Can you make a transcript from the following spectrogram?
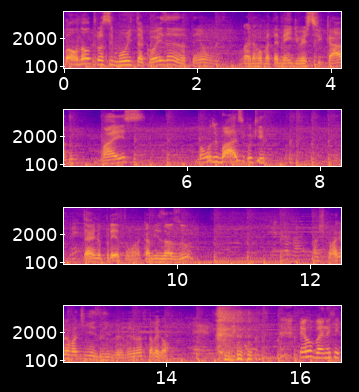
Bom, não trouxe muita coisa. Eu tenho um guarda-roupa até bem diversificado, mas vamos de básico aqui. Terno preto, uma camisa azul. Acho que uma gravatinha slim vermelha vai ficar legal. É. Derrubando aqui.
